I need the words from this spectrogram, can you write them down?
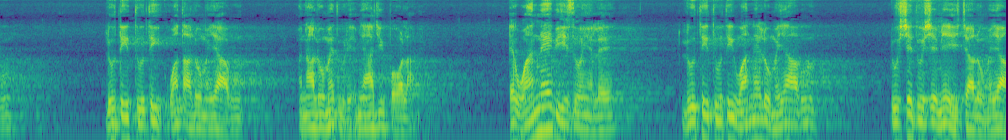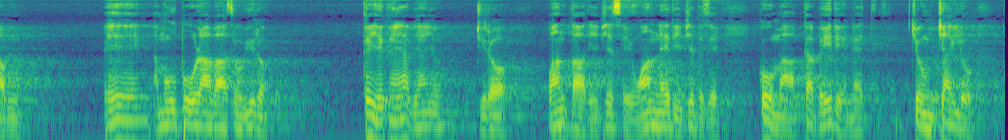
ဘူးလူသိသူသိဝမ်းသာလို့မရဘူးမနာလိုမဲ့သူတွေအများကြီးပေါ်လာတယ်အဲဝမ်းနေပြီဆိုရင်လေလူသိသူသိဝမ်းနေလို့မရဘူးလူရှိသူရှိမျက်ရည်ကြလို့မရဘူးအဲအမူပိုတာပါဆိုပြီးတော့ ကဲ့ရခံရပြန်ရောဒီတော့ဝမ်းသာသည်ဖြစ်စေဝမ်းနေသည်ဖြစ်ပါစေကိုယ်မှာကပ်ဘေးတွေနဲ့ကြုံကြိုက်လို့ဘ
